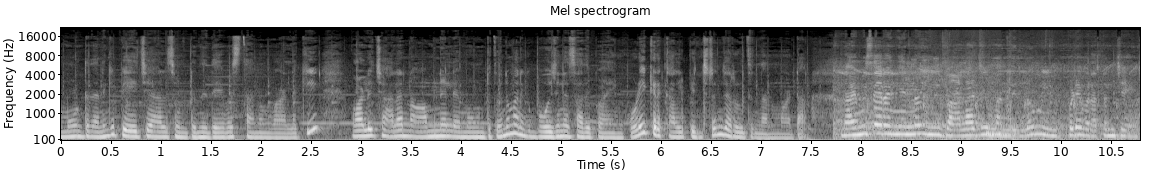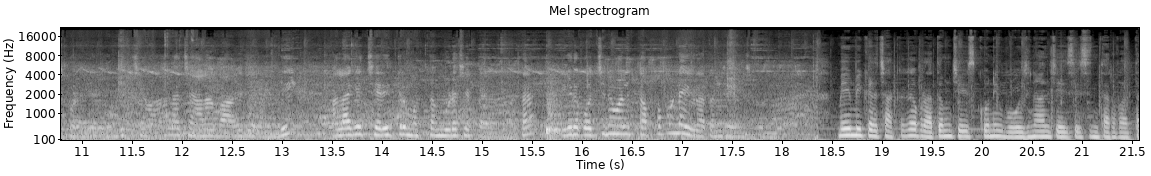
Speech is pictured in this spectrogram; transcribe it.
అమౌంట్ దానికి పే చేయాల్సి ఉంటుంది దేవస్థానం వాళ్ళకి. వాళ్ళు చాలా నామినల్ అమౌంట్తో మనకి భోజన సదుపాయం కూడా ఇక్కడ కల్పించడం జరుగుతుంది అనమాట నైమిసారణ్యంలో ఈ బాలాజీ మందిర్లో మేము ఇప్పుడే వ్రతం చేయించుకోవడం జరిగింది. చాలా చాలా బాగా జరిగింది. అలాగే చరిత్ర మొత్తం కూడా చెప్పారనమాట ఇక్కడికి వచ్చిన వాళ్ళు తప్పకుండా ఈ వ్రతం చేయించుకోండి. మేము ఇక్కడ చక్కగా వ్రతం చేసుకొని భోజనాలు చేసేసిన తర్వాత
